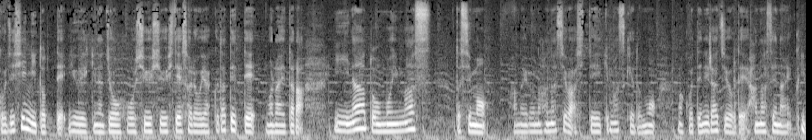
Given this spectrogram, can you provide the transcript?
ご自身にとって有益な情報を収集してそれを役立ててもらえたらいいなと思います私もあのいろんな話はしていきますけども、まあ、こうやってねラジオで話せない一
